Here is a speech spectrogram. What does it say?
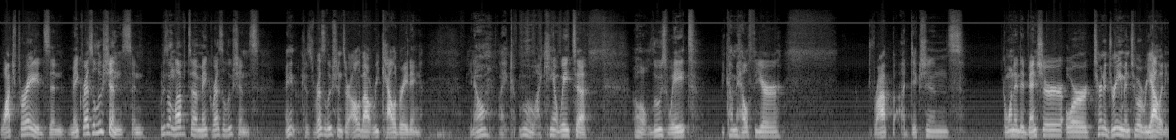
watch parades and make resolutions. And who doesn't love to make resolutions, right? Because resolutions are all about recalibrating. You know, like, oh, I can't wait to oh, lose weight, become healthier, drop addictions, go on an adventure, or turn a dream into a reality.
